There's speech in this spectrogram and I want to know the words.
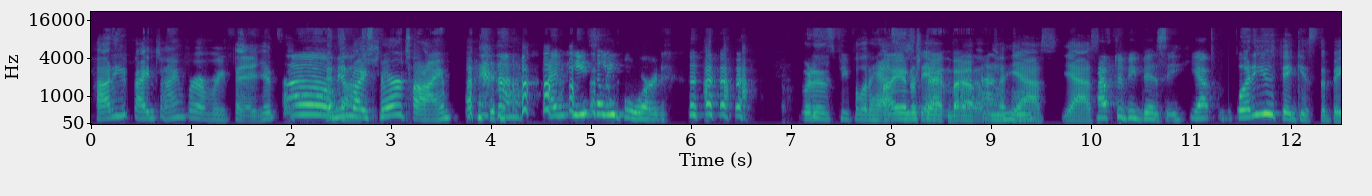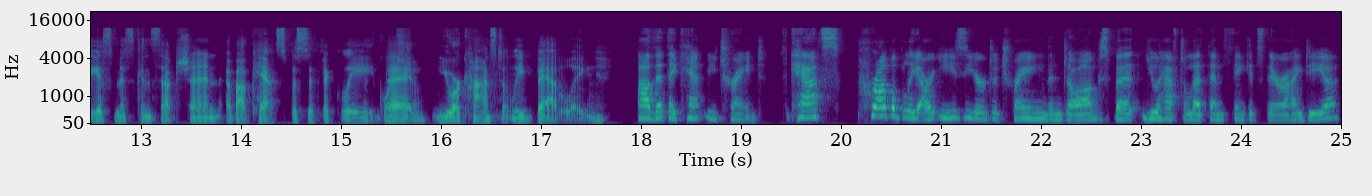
How do you find time for everything? It's oh, and gosh. in my spare time, I'm easily bored. One of those people that has. I understand that. Mm-hmm. Yes, yes. Have to be busy. Yep. What do you think is the biggest misconception about cats specifically that you are constantly battling? Uh, that they can't be trained. Cats probably are easier to train than dogs, but you have to let them think it's their idea.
